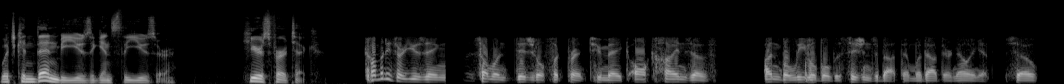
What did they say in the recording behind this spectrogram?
which can then be used against the user. Here's Fertik. Companies are using someone's digital footprint to make all kinds of unbelievable decisions about them without their knowing it. So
